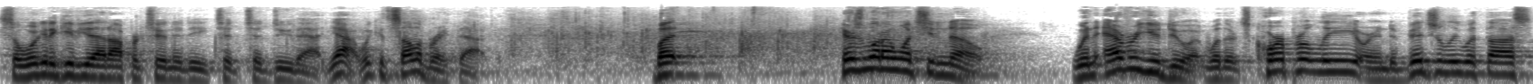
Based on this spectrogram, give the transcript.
So we're going to give you that opportunity to, to do that. Yeah, we could celebrate that. But here's what I want you to know. Whenever you do it, whether it's corporately or individually with us,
